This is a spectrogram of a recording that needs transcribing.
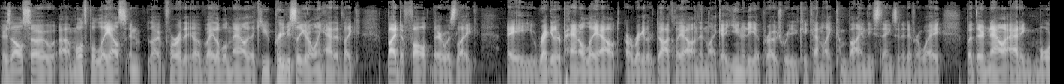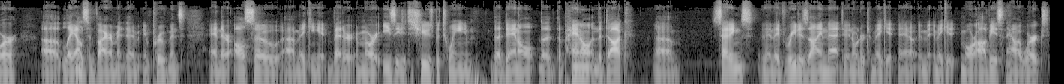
There's also uh, multiple layouts in, like, for the, available now. Like you previously you only had it like by default there was like a regular panel layout or regular dock layout and then like a unity approach where you could kind of like combine these things in a different way but they're now adding more uh, layouts, mm-hmm. environment um, improvements, and they're also uh, making it better and more easy to choose between the panel, the, the panel and the dock um, settings. And then they've redesigned that in order to make it you know, make it more obvious in how it works.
